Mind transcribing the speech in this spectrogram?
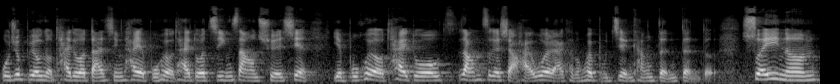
我就不用有太多的担心，它也不会有太多基因上的缺陷，也不会有太多让这个小孩未来可能会不健康等等的。所以呢。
